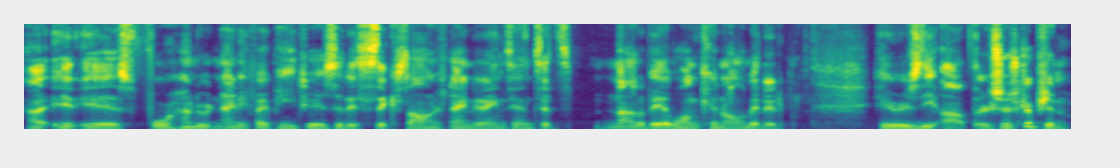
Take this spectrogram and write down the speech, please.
Uh, it is 495 pages. It is $6.99. It's not available on Kindle Unlimited. Here is the author's description.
